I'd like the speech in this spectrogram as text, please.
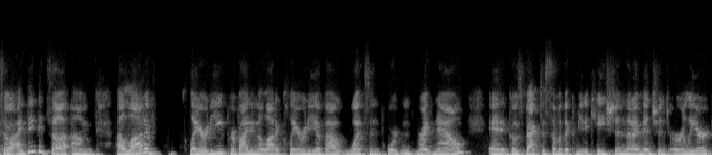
so I think it's a um, a lot of clarity, providing a lot of clarity about what's important right now. And it goes back to some of the communication that I mentioned earlier,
